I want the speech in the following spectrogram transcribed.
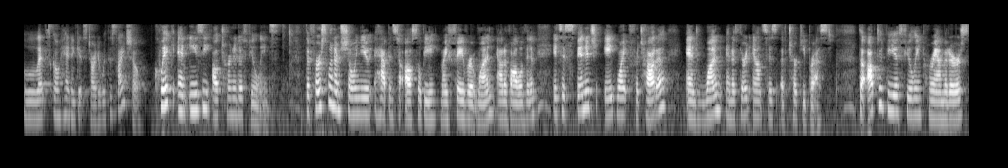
let's go ahead and get started with the slideshow. Quick and easy alternative fuelings. The first one I'm showing you happens to also be my favorite one out of all of them. It's a spinach egg white frittata and one and a third ounces of turkey breast. The Optavia fueling parameters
